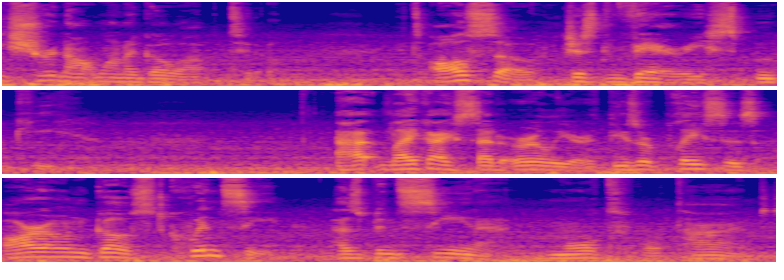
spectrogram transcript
be sure not want to go up to. It's also just very spooky. At, like I said earlier, these are places our own ghost, Quincy, has been seen at multiple times.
